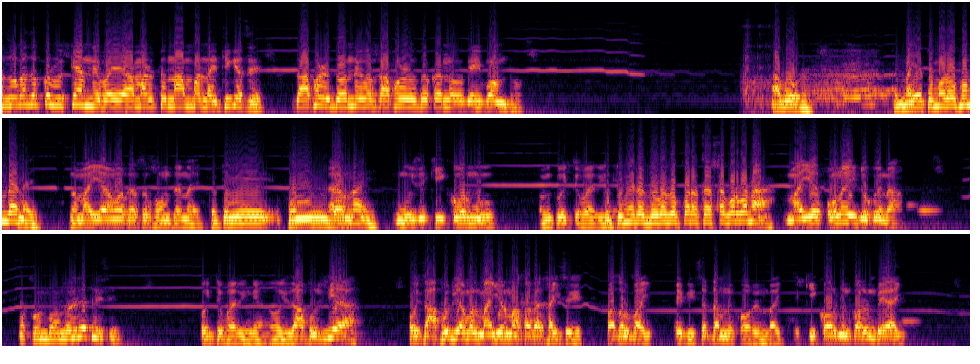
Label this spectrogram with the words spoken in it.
যোগাযোগ করব কেমনে ভাই? আমার তো নাম্বার নাই ঠিক আছে? জাফরের দোকান দেখলাম জাফরের দোকান এই বন্ধ। আবুল মাইয়া তোমারও ফোন দেয় নাই? না মাইয়া আমার কাছে ফোন দে নাই। তো তুমি ফোন দাও নাই? মুই যে কি করব আমি কইতে পারি তো তুমি এটা যোগাযোগ করার চেষ্টা করবে না? মাইয়ার ফোনেই ঢোকে না। ফোন বন্ধ হয়ে যেতেছে কইতে পারি না। ওই জাফর দিয়া? ওই জাফর দিয়া আমার মাইয়ের মাথাটা খাইছে। বাদল ভাই এই বিচার দামনে করেন ভাই। কি করবেন করেন বেয়াই।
